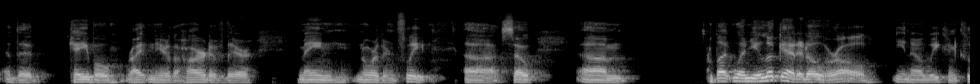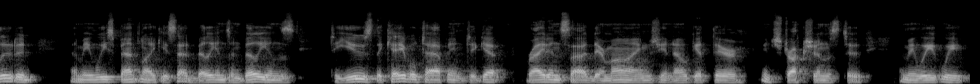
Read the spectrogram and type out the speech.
the cable right near the heart of their main northern fleet. Uh, so, um, but when you look at it overall, you know, we concluded, I mean, we spent, like you said, billions and billions to use the cable tapping to get right inside their minds, you know, get their instructions to I mean, we we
